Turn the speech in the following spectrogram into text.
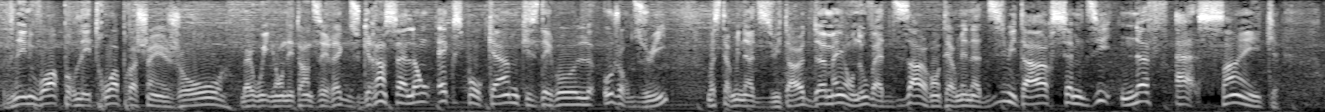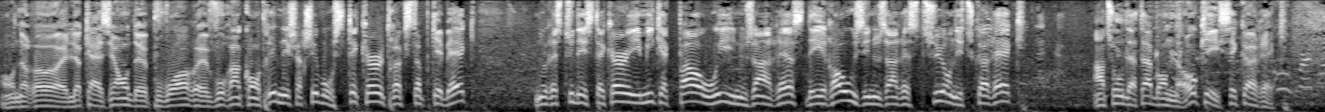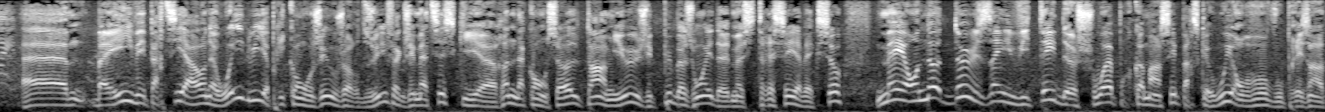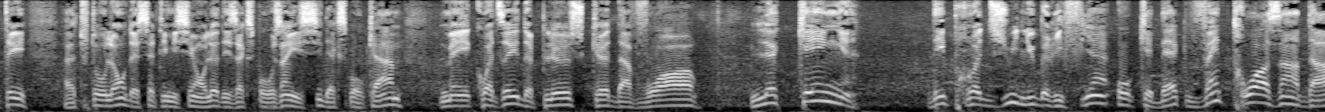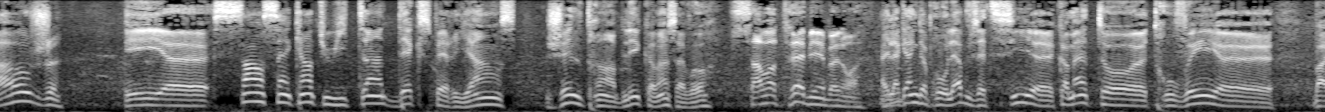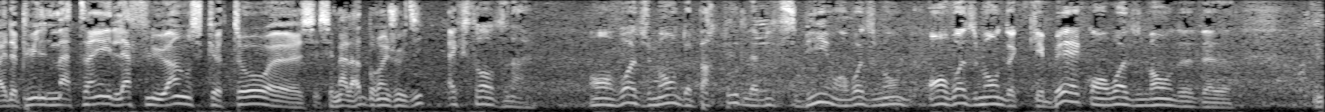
Venez nous voir pour les trois prochains jours. Ben oui, on est en direct du grand salon ExpoCam qui se déroule aujourd'hui. On va se terminer à 18h. Demain, on ouvre à 10h. On termine à 18h. Samedi, 9 à 5. On aura l'occasion de pouvoir euh, vous rencontrer. Venez chercher vos stickers Truck Stop Québec. Nous reste-tu des stickers émis quelque part? Oui, il nous en reste. Des roses, il nous en reste-tu? On est-tu correct? En dessous de la table, on en a. OK, c'est correct. Euh, ben Yves est parti à Onaway. Lui, il a pris congé aujourd'hui. Fait que j'ai Mathis qui euh, run la console. Tant mieux. J'ai plus besoin de me stresser avec ça. Mais on a deux invités de choix pour commencer parce que oui, on va vous présenter euh, tout au long de cette émission-là des exposants ici d'ExpoCam. Mais quoi dire de plus que d'avoir le king des produits lubrifiants au Québec, 23 ans d'âge et euh, 158 ans d'expérience. Gilles Tremblay, comment ça va? Ça va très bien, Benoît. Hey, la gang de ProLab, vous êtes ici. Euh, comment t'as euh, trouvé, euh, ben, depuis le matin, l'affluence que t'as? c'est malade pour un jeudi? Extraordinaire. On voit du monde de partout de la BTB, on voit du monde, on voit du monde de Québec, on voit du monde de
